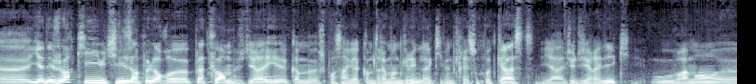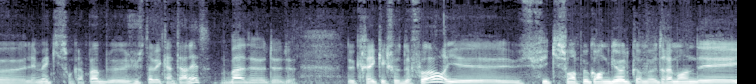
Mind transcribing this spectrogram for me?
il y a des joueurs qui utilisent un peu leur euh, plateforme, je dirais, comme je pense à un gars comme Draymond Green là, qui vient de créer son podcast. Il y a JJ Redick, où vraiment euh, les mecs ils sont capables, euh, juste avec Internet, bah, de- de créer quelque chose de fort. Il, il suffit qu'ils soient un peu grande gueule comme Draymond et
